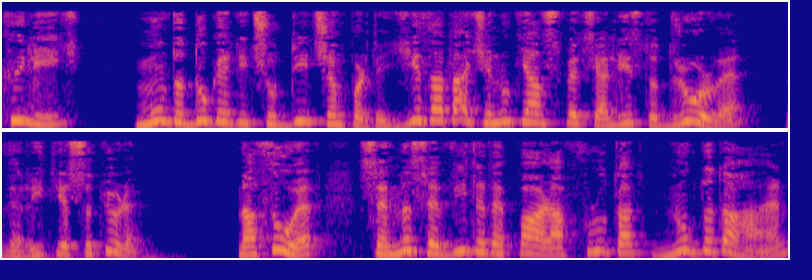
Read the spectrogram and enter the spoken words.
Ky ligj mund të duket i çuditshëm për të gjithë ata që nuk janë specialistë të drurëve dhe rritjes së tyre. Na thuhet se nëse vitet e para frutat nuk do të hahen,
